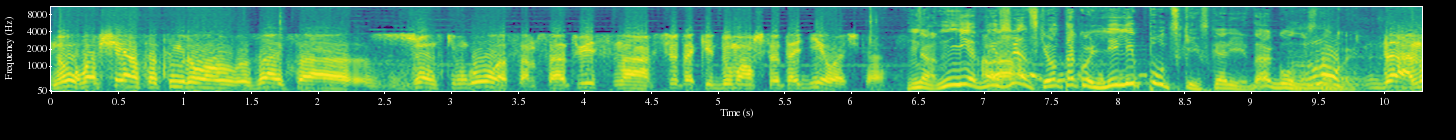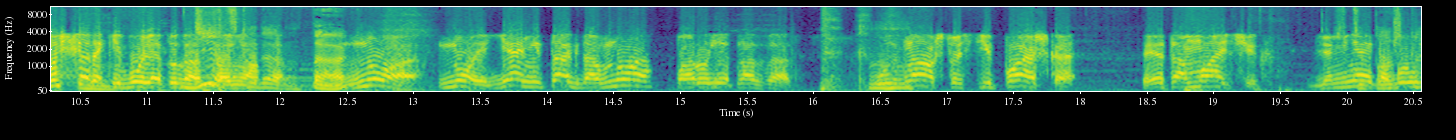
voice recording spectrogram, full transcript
Ну, вообще ассоциировал Зайца с женским голосом, соответственно, все-таки думал, что это девочка. Да, нет, не женский, он такой лилипутский, скорее, да, голос Ну, такой. да, но все-таки более туда Детский, склонялся. да. Так. Но, но я не так давно, пару лет назад, узнал, что Степашка это мальчик. Для меня это был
